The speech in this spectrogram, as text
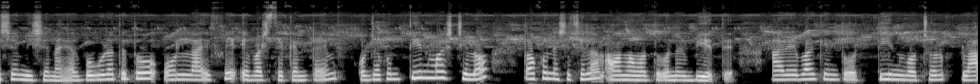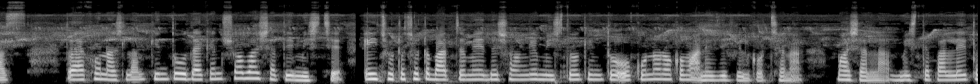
এসে মিশে নাই। আর বগুড়াতে তো ওর লাইফে এবার সেকেন্ড টাইম ওর যখন তিন মাস ছিল, তখন এসেছিলাম আমার মামাতো বোনের বিয়েতে। আর এবার কিন্তু ওর তিন বছর প্লাস তো এখন আসলাম, কিন্তু দেখেন সবার সাথে মিশছে। এই ছোট ছোট বাচ্চা মেয়েদের সঙ্গে মিশতেও কিন্তু ও কোনো রকম আনইজি ফিল করছে না। মাশাল্লাহ মিশতে পারলেই তো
